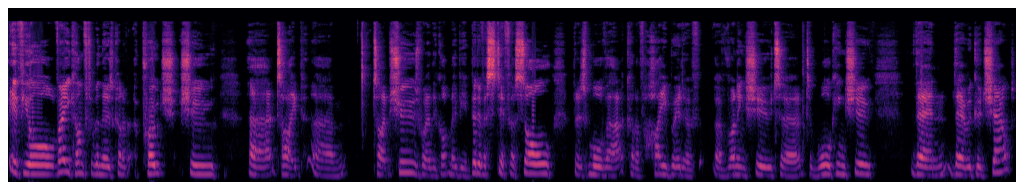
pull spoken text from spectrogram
If you're very comfortable in those kind of approach shoe uh, type um, type shoes where they've got maybe a bit of a stiffer sole, but it's more of a kind of hybrid of, of running shoe to, to walking shoe, then they're a good shout.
